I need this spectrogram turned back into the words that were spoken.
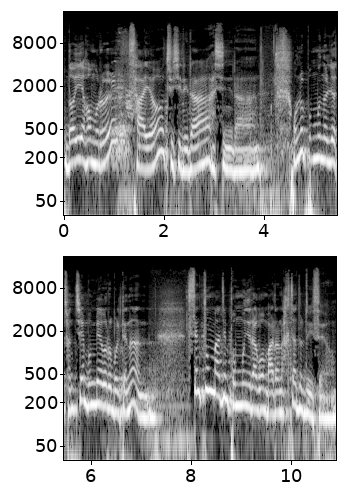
너희의 허물을 사하여 주시리라 하시니라. 오늘 본문을요 전체 문맥으로 볼 때는 생뚱맞은 본문이라고 말하는 학자들도 있어요.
